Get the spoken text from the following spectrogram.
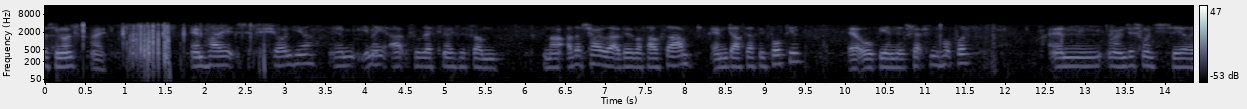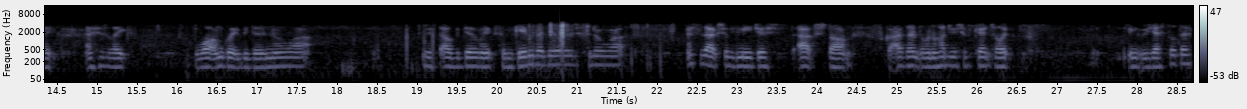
Just hang on. Hi. Um, hi, it's Sean here. Um, you might actually recognise me from my other channel that I do with my pal Sam, um, jars1314. It will be in the description, hopefully. Um, and I just want to say, like, this is like what I'm going to be doing and all that. Just, I'll be doing like some game videos and all that. This is actually me just at start. I don't know how to YouTube account until like, I think it was yesterday.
